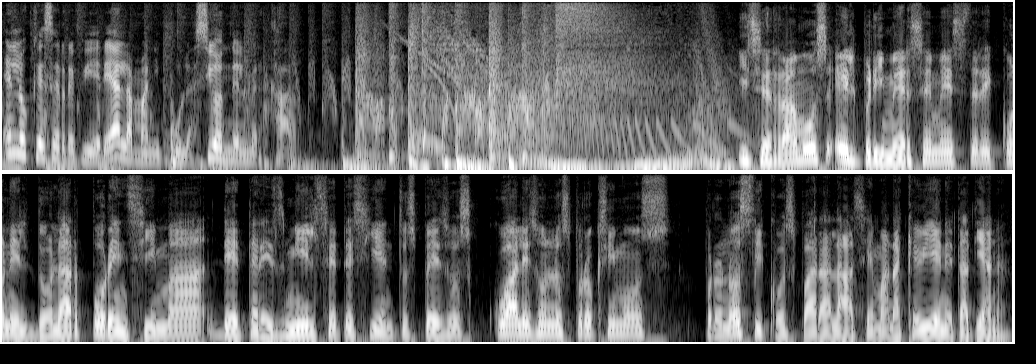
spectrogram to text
en lo que se refiere a la manipulación del mercado. Y cerramos el primer semestre con el dólar por encima de 3.700 pesos. ¿Cuáles son los próximos pronósticos para la semana que viene, Tatiana?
